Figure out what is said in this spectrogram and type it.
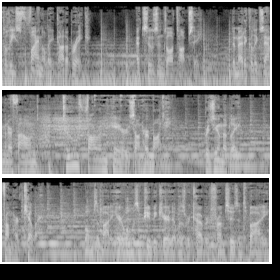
police finally got a break. At Susan's autopsy, the medical examiner found two foreign hairs on her body, presumably from her killer. One was a body hair, one was a pubic hair that was recovered from Susan's body.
